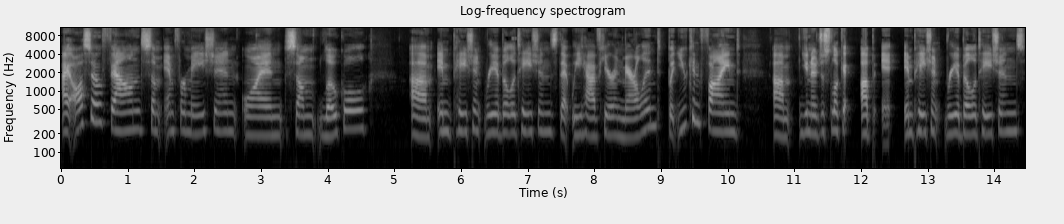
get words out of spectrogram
I also found some information on some local um, inpatient rehabilitations that we have here in Maryland, but you can find, um, you know, just look up inpatient rehabilitations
